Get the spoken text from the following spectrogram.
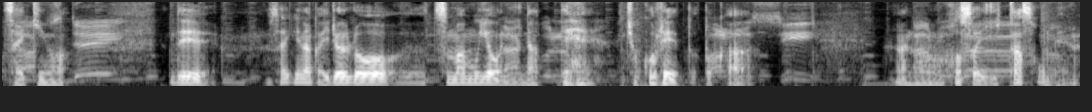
最近は。で、最近なんかいろいろつまむようになって、チョコレートとか、あの、細いイカそうめん。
